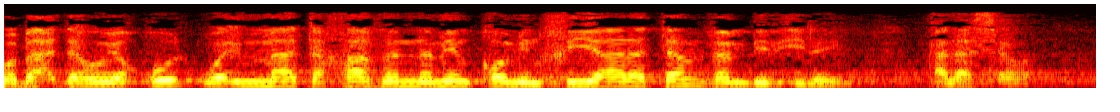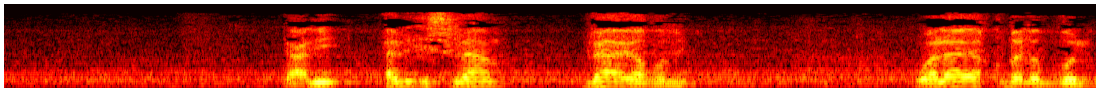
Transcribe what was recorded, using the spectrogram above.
وبعده يقول وإما تخافن من قوم خيانة فانبذ إليهم. على سواء. يعني الإسلام لا يظلم ولا يقبل الظلم.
